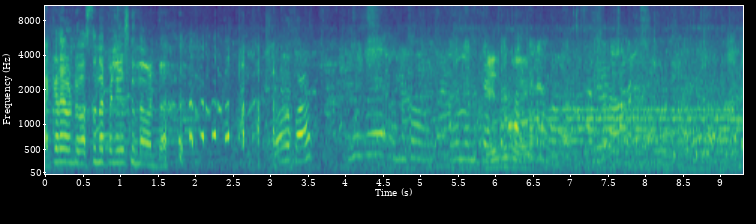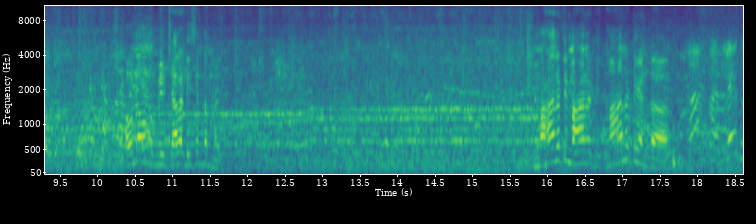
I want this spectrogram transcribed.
అక్కడే ఉండి వస్తున్నా పెళ్ళి చేసుకుందామంట. అవునవును మీరు చాలా డీసెంట్ అమ్మాయి. మహానటి మహానటి మహానటి అంట. పర్లేదు.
